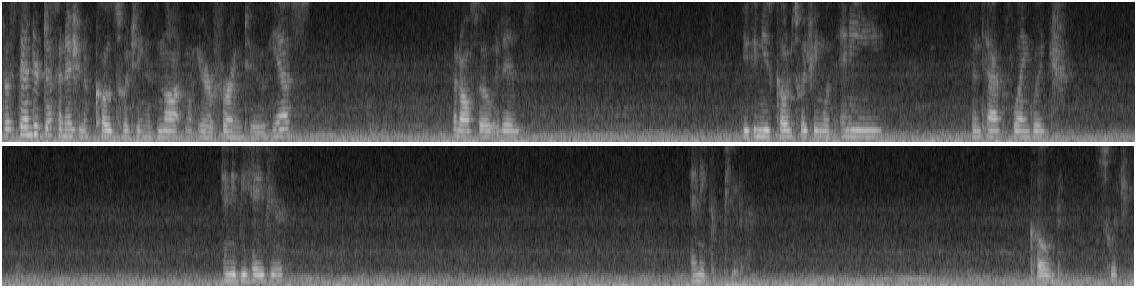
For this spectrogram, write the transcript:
the standard definition of code switching is not what you're referring to, yes? But also it is. You can use code switching with any syntax, language, any behavior. Any computer. Code switching.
